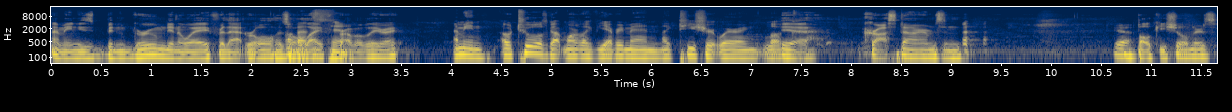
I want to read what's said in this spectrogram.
I mean, he's been groomed in a way for that role his Oh, whole life, yeah. probably, right? I mean, O'Toole's got more of like the everyman, like t-shirt wearing look. Yeah, crossed arms and Yeah. bulky shoulders.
